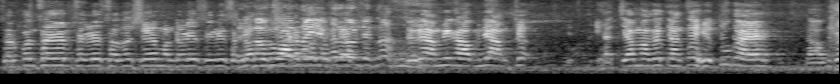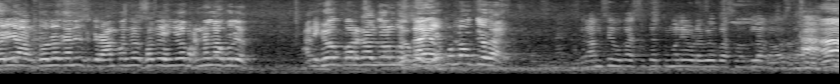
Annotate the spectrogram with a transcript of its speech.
सरपंच साहेब सगळे सदस्य मंडळी सगळे हे सगळे? सगळे आम्ही गाव म्हणजे आमच्या ह्याच्या मागे त्यांचा हेतू काय गावकरी आंदोलक आणि ग्रामपंचायत सभे हे भांडण लागू देत. आणि हे परगाव जाऊन बसतो? हे कुठला उद्योग आहे? ग्रामसेवक असेल तर तुम्हाला एवढा वेळ बसवावं लागला हा.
